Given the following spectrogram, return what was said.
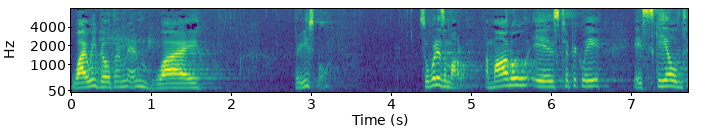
why we build them and why they're useful. So, what is a model? A model is typically a scaled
